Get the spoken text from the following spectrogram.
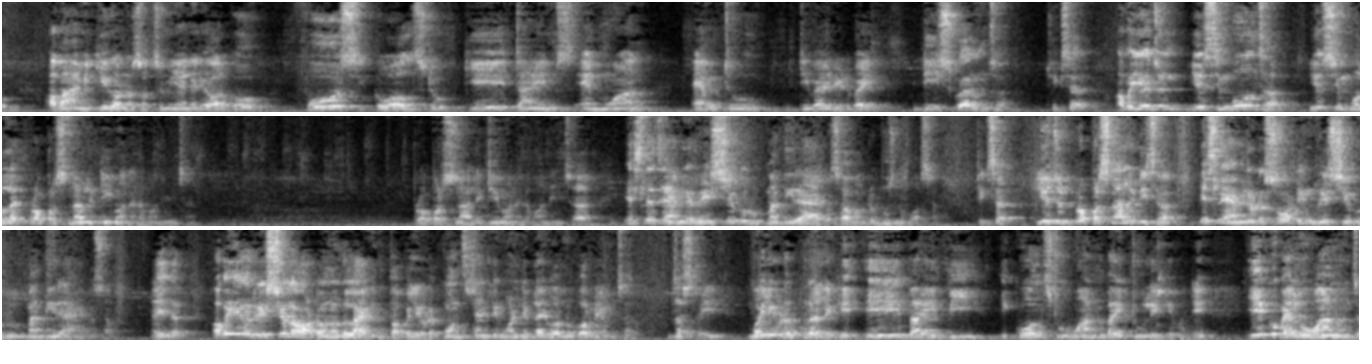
अब हामी के गर्न सक्छौँ यहाँनिर? अर्को force equals to K times M one M two divided by D square हुन्छ। ठिक छ? अब यो जुन यो सिम्बोल छ यो सिम्बोललाई प्रपोर्सनालिटी भनेर भनिन्छ। प्रपोर्सनालिटी भनेर भनिन्छ। यसले चाहिँ हामीले रेसियोको रूपमा दिइरहेको छ भनेर बुझ्नुपर्छ। ठिक छ? यो जुन प्रपोर्सनालिटी छ यसले हामीले एउटा सर्टिङ रेसियोको रूपमा दिइरहेको छ। है त? अब यो रेसियोलाई हटाउनको लागि त तपाईँले एउटा कन्सट्यान्टली मल्टिप्लाई गर्नुपर्ने हुन्छ। जस्तै मैले एउटा कुरा लेखेँ A by B equals to one by two लेखेँ भने ए को भ्यालु वान हुन्छ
